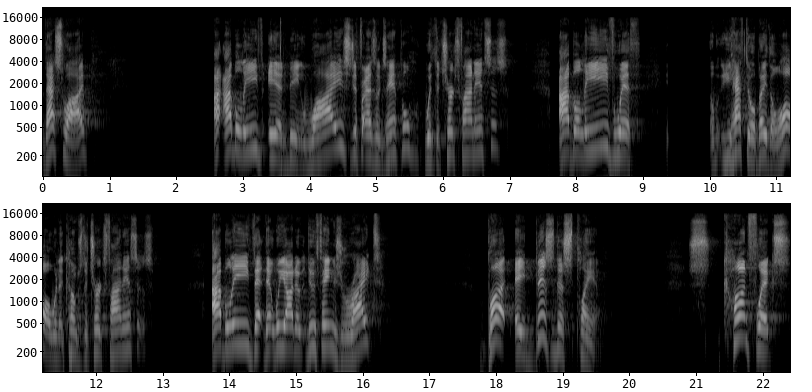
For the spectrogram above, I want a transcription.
That's why I, I believe in being wise, as an example, with the church finances. I believe with, you have to obey the law when it comes to church finances. I believe that, that we ought to do things right, but a business plan conflicts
